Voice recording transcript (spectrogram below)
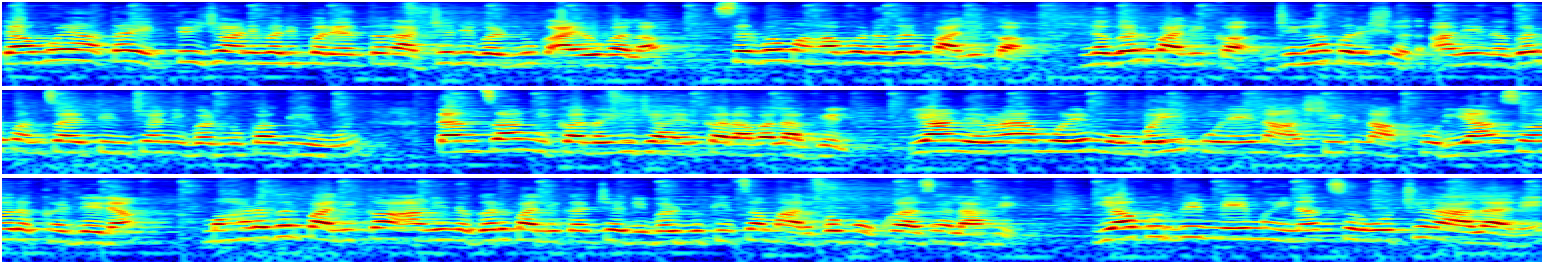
त्यामुळे आता एकतीस जानेवारी पर्यंत राज्य निवडणूक आयोगाला सर्व महानगरपालिका नगरपालिका जिल्हा परिषद आणि नगरपंचायतींच्या निवडणुका घेऊन त्यांचा निकालही जाहीर करावा लागेल. या निर्णयामुळे मुंबई पुणे नाशिक नागपूर यांसह रखडलेल्या महानगरपालिका आणि नगरपालिकांच्या निवडणुकीचा मार्ग मोकळा झाला आहे. यापूर्वी मे महिन्यात सर्वोच्च न्यायालयाने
